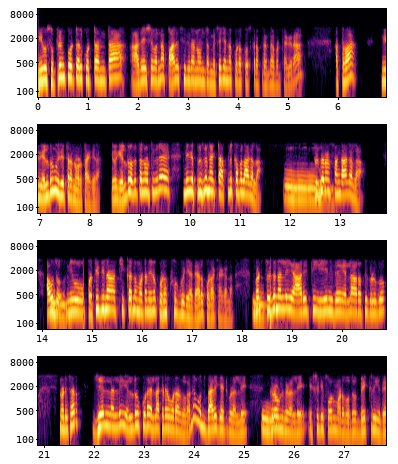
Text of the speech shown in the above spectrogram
ನೀವು ಸುಪ್ರೀಂ ಕೋರ್ಟ್ ಅಲ್ಲಿ ಕೊಟ್ಟಂತ ಆದೇಶವನ್ನ ಪಾಲಿಸಿದಿರ ಅನ್ನೋಂತ ಮೆಸೇಜ್ ಅನ್ನ ಕೊಡೋಕ್ಕೋಸ್ಕರ ಪ್ರಯತ್ನ ಪಡ್ತಾ ಇದ್ದೀರಾ? ಅಥವಾ ನೀವು ಎಲ್ರಿಗೂ ಇದೇ ತರ ನೋಡ್ತಾ ಇದ್ದೀರಾ? ಇವಾಗ ಎಲ್ರು ಅದೇ ತರ ನೋಡ್ತಿದ್ರೆ ನಿಮಗೆ ಪ್ರಿಸನ್ ಆಕ್ಟ್ ಅಪ್ಲಿಕಬಲ್ ಆಗಲ್ಲ. ಪ್ರಿಸನ್. ಪ್ರಿಸನರ್ಸ್ ಹಂಗ ಆಗಲ್ಲ. ಹೌದು ನೀವು ಪ್ರತಿದಿನ ಚಿಕನ್ ಮಟನ್ ಏನೋ ಕೊಡಕ್ ಹೋಗ್ಬಿಡಿ ಅದ್ಯಾರು ಕೊಡಕ್ ಆಗಲ್ಲ ಬಟ್. ಪ್ರಿಸನ್ ಅಲ್ಲಿ ಆ ರೀತಿ ಏನಿದೆ ಎಲ್ಲ ಆರೋಪಿಗಳಿಗೂ ನೋಡಿ ಸರ್ ಜೈಲ್ನಲ್ಲಿ ಎಲ್ಲರೂ ಕೂಡ ಎಲ್ಲಾ ಕಡೆ ಓಡಾಡಬಹುದು ಅಂದ್ರೆ ಒಂದು ಬ್ಯಾರಿಗೇಟ್ಗಳಲ್ಲಿ. ಗ್ರೌಂಡ್ಗಳಲ್ಲಿ ಎಸ್ ಡಿ ಫೋನ್ ಮಾಡಬಹುದು ಬೇಕರಿ ಇದೆ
